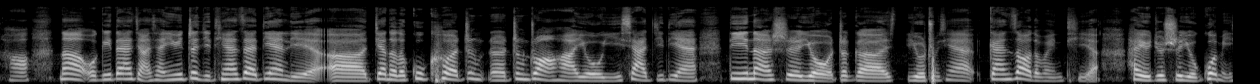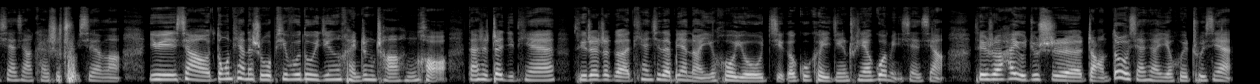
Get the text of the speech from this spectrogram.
好，那我给大家讲一下，因为这几天在店里，呃，见到的顾客症呃症状哈，有以下几点。第一呢，是有这个有出现干燥的问题，还有就是有过敏现象开始出现了。因为像冬天的时候，皮肤都已经很正常很好，但是这几天随着这个天气的变暖以后，有几个顾客已经出现过敏现象。所以说，还有就是长痘现象也会出现，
